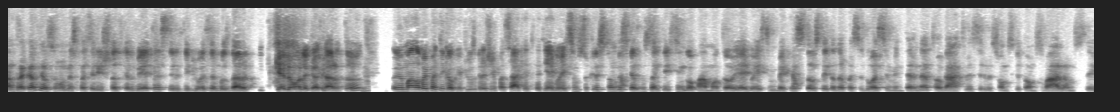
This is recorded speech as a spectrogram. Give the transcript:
antrą kartą jau su mumis pasiryštat kalbėtis ir tikiuosi bus dar keliolika kartų. Man labai patiko, kaip jūs gražiai pasakėt, kad jeigu eisim su Kristum, viskas bus ant teisingo pamato, jeigu eisim be Kristaus, tai tada pasiduosim interneto, gatvės ir visoms kitoms valioms. Tai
